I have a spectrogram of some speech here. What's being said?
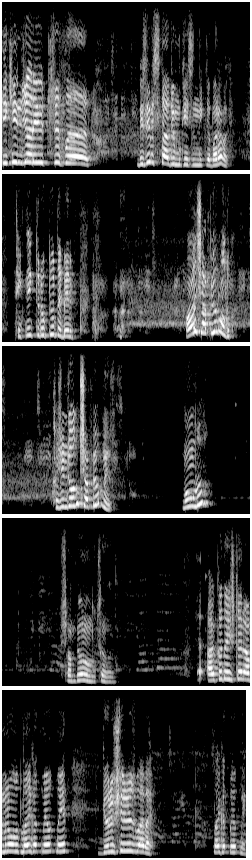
İkinci yarı 3-0. Bizim stadyum bu kesinlikle. Bana bak. Teknik direktör de benim. Aa şampiyon olduk. Kaçıncı olduk? Şampiyon muyuz? Ne oldu? Şampiyon olduk sanırım. Arkadaşlar abone olup like atmayı unutmayın. Görüşürüz bay bay. Like atmayı unutmayın.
